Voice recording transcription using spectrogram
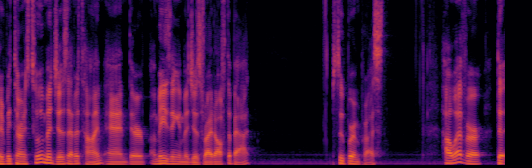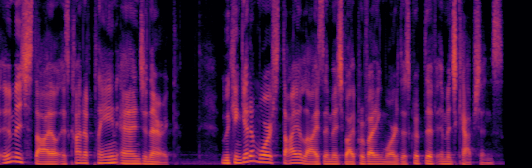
It returns two images at a time, and they're amazing images right off the bat. Super impressed. However, the image style is kind of plain and generic. We can get a more stylized image by providing more descriptive image captions.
